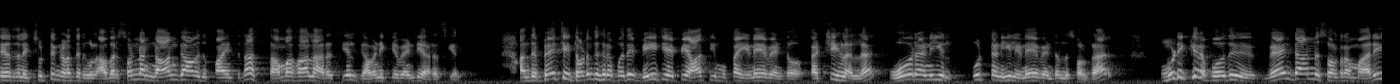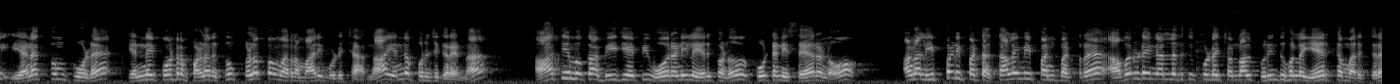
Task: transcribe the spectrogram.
தேர்தலை சுற்றி நடந்த அவர் சொன்ன நான்காவது பாயிண்ட் தான் சமகால அரசியல் கவனிக்க வேண்டிய அரசியல். அந்த பேச்சை தொடங்குகிற போதே பிஜேபி அதிமுக இணைய வேண்டும். கட்சிகள் அல்ல ஓரணியில் கூட்டணியில் இணைய வேண்டும்னு சொல்றார். முடிக்கிற போது வேண்டான்னு சொல்ற மாதிரி எனக்கும் கூட என்னை போன்ற பலருக்கும் குழப்பம் வர்ற மாதிரி முடிச்சார். நான் என்ன புரிஞ்சுக்கிறேன்னா அதிமுக பிஜேபி ஓரணியில இருக்கணும் கூட்டணி சேரணும். ஆனால் இப்படிப்பட்ட தலைமை பண்பற்ற அவருடைய நல்லதுக்கு கூட சொன்னால் புரிந்து கொள்ள ஏற்க மறுக்கிற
